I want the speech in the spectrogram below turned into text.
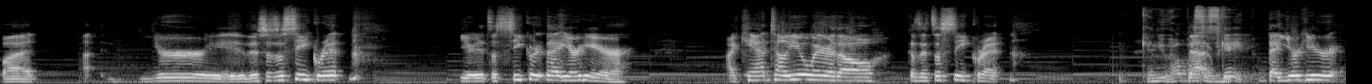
But uh, you're. This is a secret. You're, it's a secret that you're here. I can't tell you where though, because it's a secret. Can you help That- us escape? That you're here.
